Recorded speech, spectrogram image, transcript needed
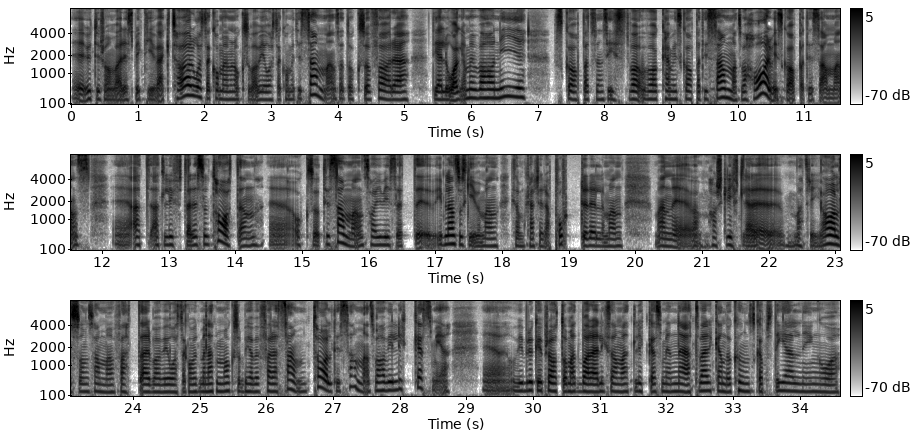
Eh, utifrån vad respektive aktör åstadkommer, men också vad vi åstadkommer tillsammans. Att också föra dialog. Ja, men vad har ni skapat sen sist? Vad, vad, kan vi skapa tillsammans? Vad har vi skapat tillsammans? Eh, att, att lyfta resultaten eh, också tillsammans har ju visat... Eh, ibland så skriver man liksom, kanske rapporter eller man, man eh, har skriftliga eh, material som sammanfattar vad vi åstadkommit, men att man också behöver föra samtal tillsammans. Vad har vi lyckats med? Eh, och vi brukar ju prata om att bara liksom att lyckas med nätverkande och kunskapsdelning och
